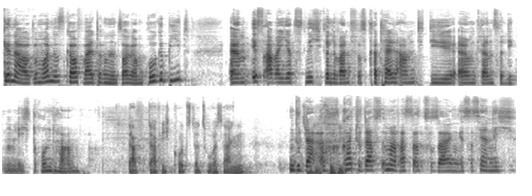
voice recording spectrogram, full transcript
Genau, Remondes kauft weiteren Entsorger im Ruhrgebiet. Ähm, ist aber jetzt nicht relevant fürs Kartellamt. Die ähm, Grenze liegt nämlich drunter. Darf, darf ich kurz dazu was sagen? Du darfst, oh Gott, du darfst immer was dazu sagen. Es ist ja nicht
